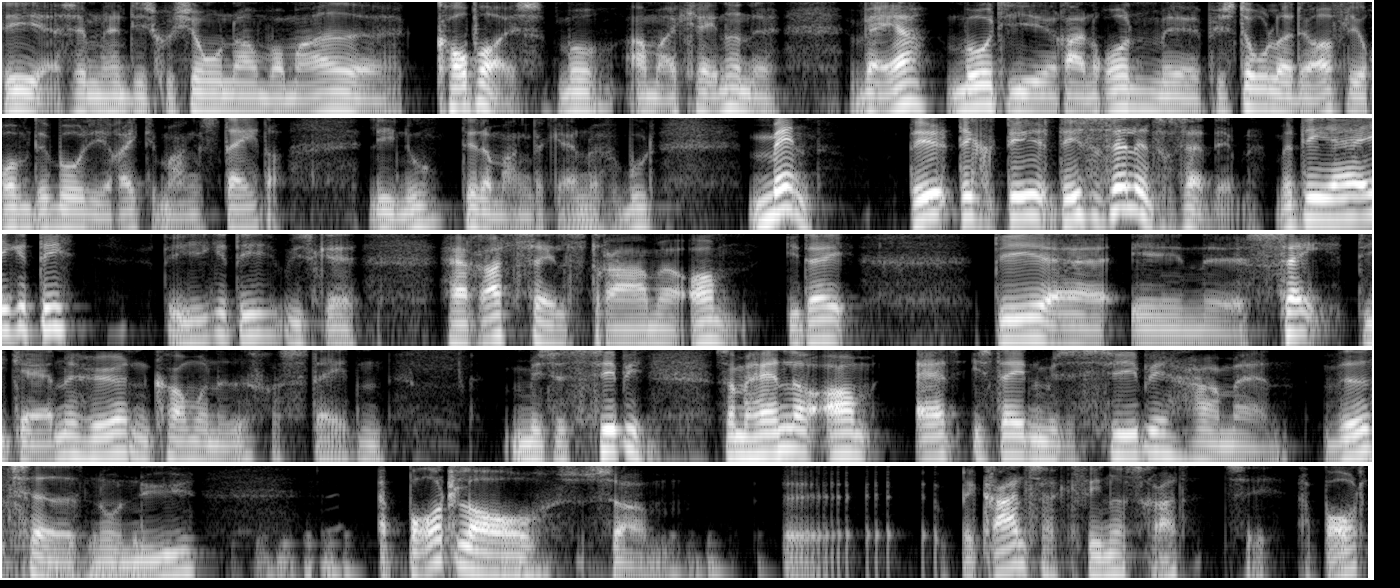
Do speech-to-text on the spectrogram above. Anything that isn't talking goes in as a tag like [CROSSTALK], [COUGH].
Det er simpelthen diskussionen om, hvor meget øh, cowboys må amerikanerne være. Må de øh, rende rundt med pistoler i det offentlige rum? Det må de i rigtig mange stater lige nu. Det er der mange, der gerne vil forbudt. Men det, det, det, det er så selv interessant emne. Men det er ikke det, det er ikke det, vi skal have retssalsdrama om i dag. Det er en øh, sag, de gerne hører, den kommer ned fra staten Mississippi, som handler om, at i staten Mississippi har man vedtaget nogle nye abortlov, som øh, begrænser kvinders ret til abort.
